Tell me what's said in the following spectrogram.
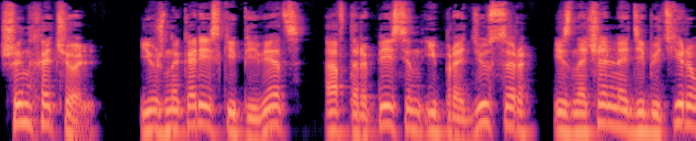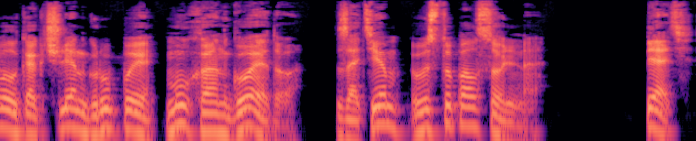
Шинхачоль южнокорейский певец, автор песен и продюсер, изначально дебютировал как член группы Мухан Гоэдо, затем выступал сольно. 5.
